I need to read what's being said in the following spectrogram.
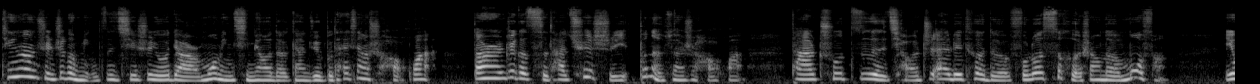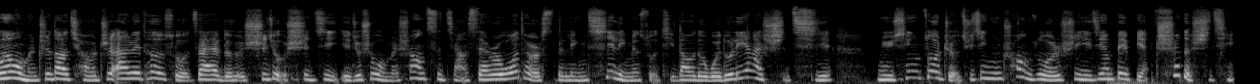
听上去这个名字其实有点莫名其妙的感觉，不太像是好话。当然，这个词它确实也不能算是好话，它出自乔治·艾略特的《弗洛斯河上的磨坊》，因为我们知道乔治·艾略特所在的19世纪，也就是我们上次讲 Sarah Waters 的灵气里面所提到的维多利亚时期。女性作者去进行创作是一件被贬斥的事情，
